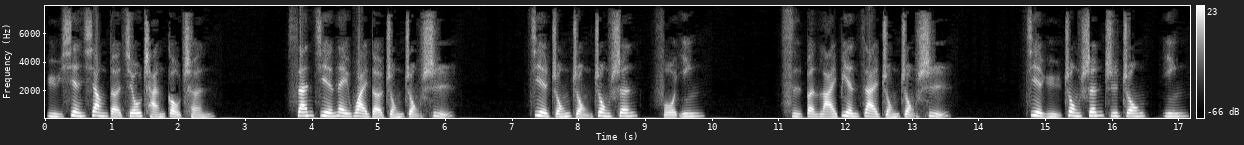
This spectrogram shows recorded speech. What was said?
与现象的纠缠，构成三界内外的种种事，借种种众生佛因。此本来便在种种事界与众生之中，因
